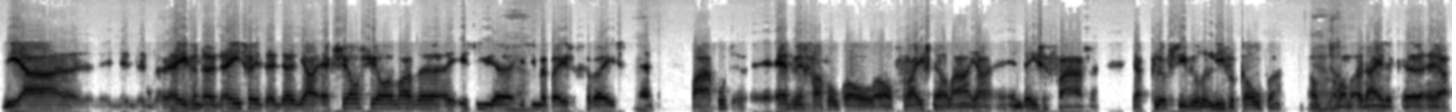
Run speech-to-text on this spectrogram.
Ja, eh, even eh, ja, Excelsior waar, eh, is hij eh, Oh ja. is hij mee bezig geweest. Ja. En Maar goed, Edwin gaf ook al, al vrij snel aan, ja, in deze fase, ja, clubs die willen liever kopen. Want, Ja. want uiteindelijk eh, ja,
